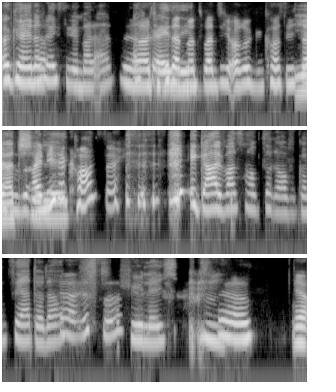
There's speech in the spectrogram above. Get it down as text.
Okay, dann ja. höre ich sie mir mal an. Ja, Ach, die hat nur 20 Euro gekostet. Ich ja, dachte so, I need a concert. Egal was, Hauptsache auf ein Konzert, oder? Ja, ist so. Fühle ich. ja. Ja,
